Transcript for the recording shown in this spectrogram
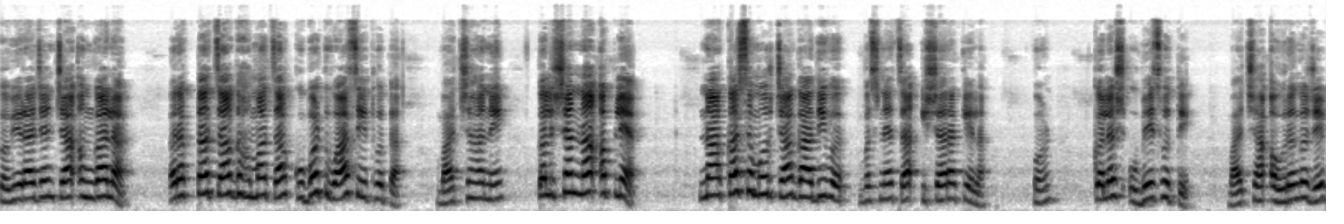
कविराजांच्या अंगाला रक्ताचा घामाचा कुबट वास येत होता. बादशहाने कलशांना आपल्या नाकासमोरच्या गादीवर बसण्याचा इशारा केला. पण कलश उभेच होते. बादशाह औरंगजेब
